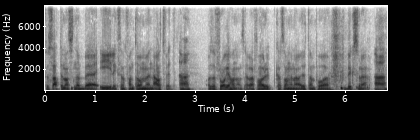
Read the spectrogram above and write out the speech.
Så satt det någon snubbe i liksom Fantomen outfit. Ja. Och så frågade jag honom så här, varför har du kalsongerna utanpå byxorna? Ja.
